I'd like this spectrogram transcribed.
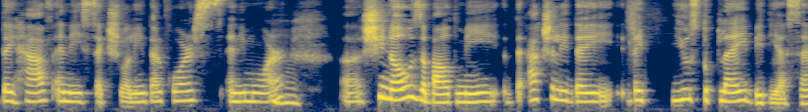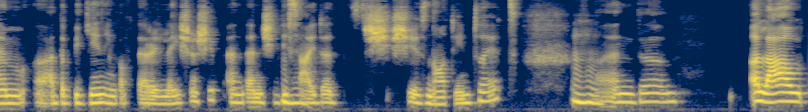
they have any sexual intercourse anymore. Mm-hmm. Uh, she knows about me. Actually, they they used to play BDSM uh, at the beginning of their relationship, and then she mm-hmm. decided she, she, is not into it, mm-hmm. and um, allowed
